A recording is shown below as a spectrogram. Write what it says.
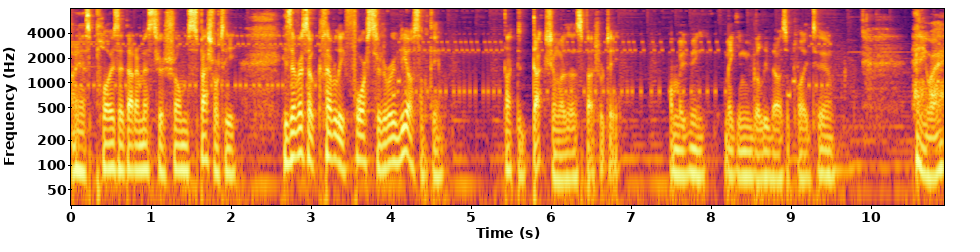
Oh yes, ploys like that are Mr. Sholmes' specialty. He's ever so cleverly forced her to reveal something. Thought deduction was his specialty. Or maybe making me believe that was a ploy too. Anyway,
